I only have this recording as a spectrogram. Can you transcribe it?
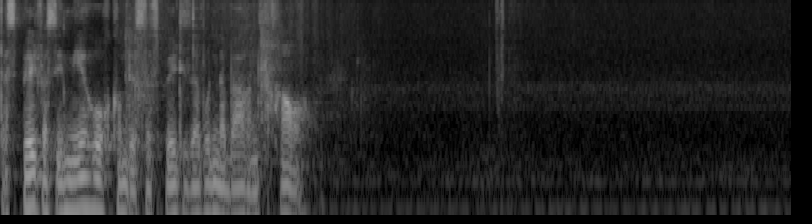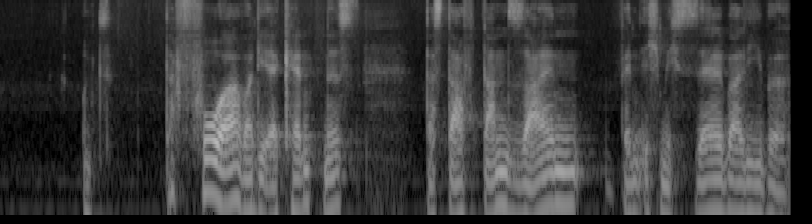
das Bild, was in mir hochkommt, ist das Bild dieser wunderbaren Frau. Und davor war die Erkenntnis, das darf dann sein, wenn ich mich selber liebe.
